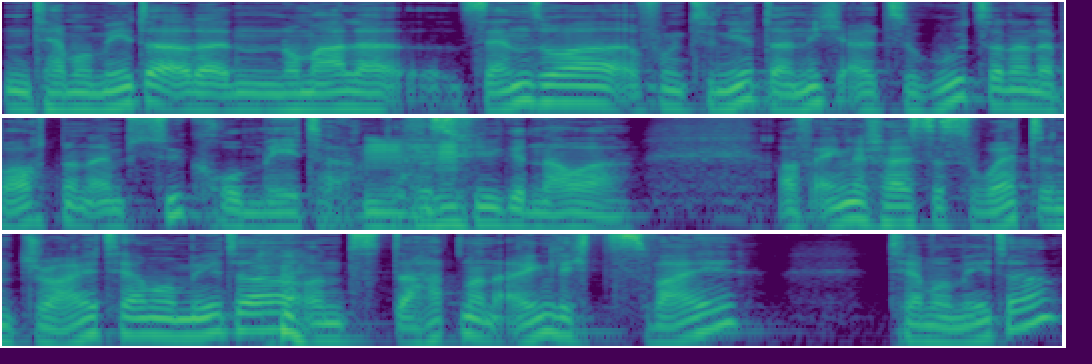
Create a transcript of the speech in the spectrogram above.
ein Thermometer oder ein normaler Sensor funktioniert da nicht allzu gut, sondern da braucht man ein Psychrometer. Das mhm. ist viel genauer. Auf Englisch heißt es Wet and Dry Thermometer und da hat man eigentlich zwei Thermometer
